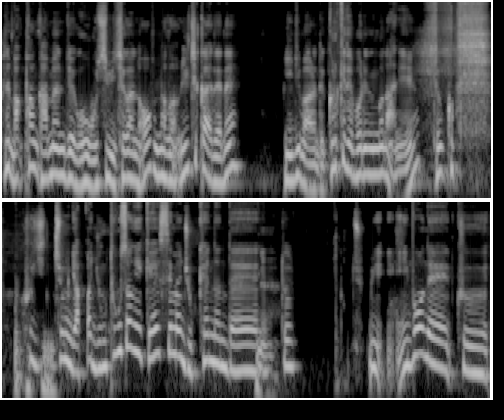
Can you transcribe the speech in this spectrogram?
근데 막판 가면 이제 52시간 어, 나 그럼 일찍 가야 되네. 일이 많은데 그렇게 돼 버리는 건 아니에요? 좀 그- 그좀 약간 융통성 있게 했으면 좋겠는데 네. 또 이- 이번에 그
